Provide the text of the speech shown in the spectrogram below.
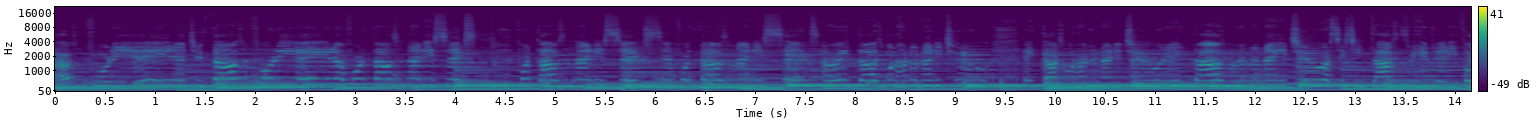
2048 and 2048 are 4096, 4096 and 4096 are 8192, 8192 and 8192 are 16384,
